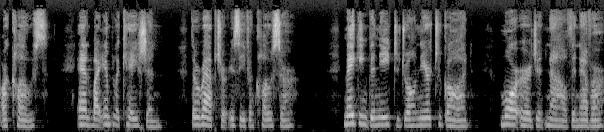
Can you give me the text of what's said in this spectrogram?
are close. And by implication, the rapture is even closer, making the need to draw near to God more urgent now than ever.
